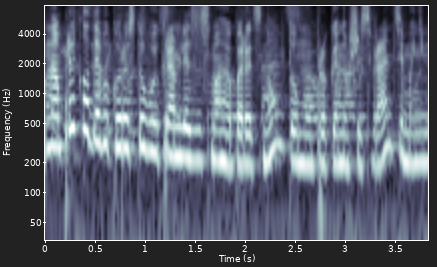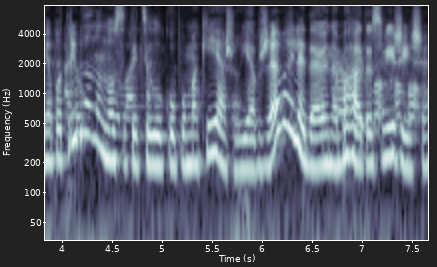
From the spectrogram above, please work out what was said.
Наприклад, я використовую крем для засмаги перед сном, тому прокинувшись вранці, мені не потрібно наносити цілу купу макіяжу. Я вже виглядаю набагато свіжіше.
